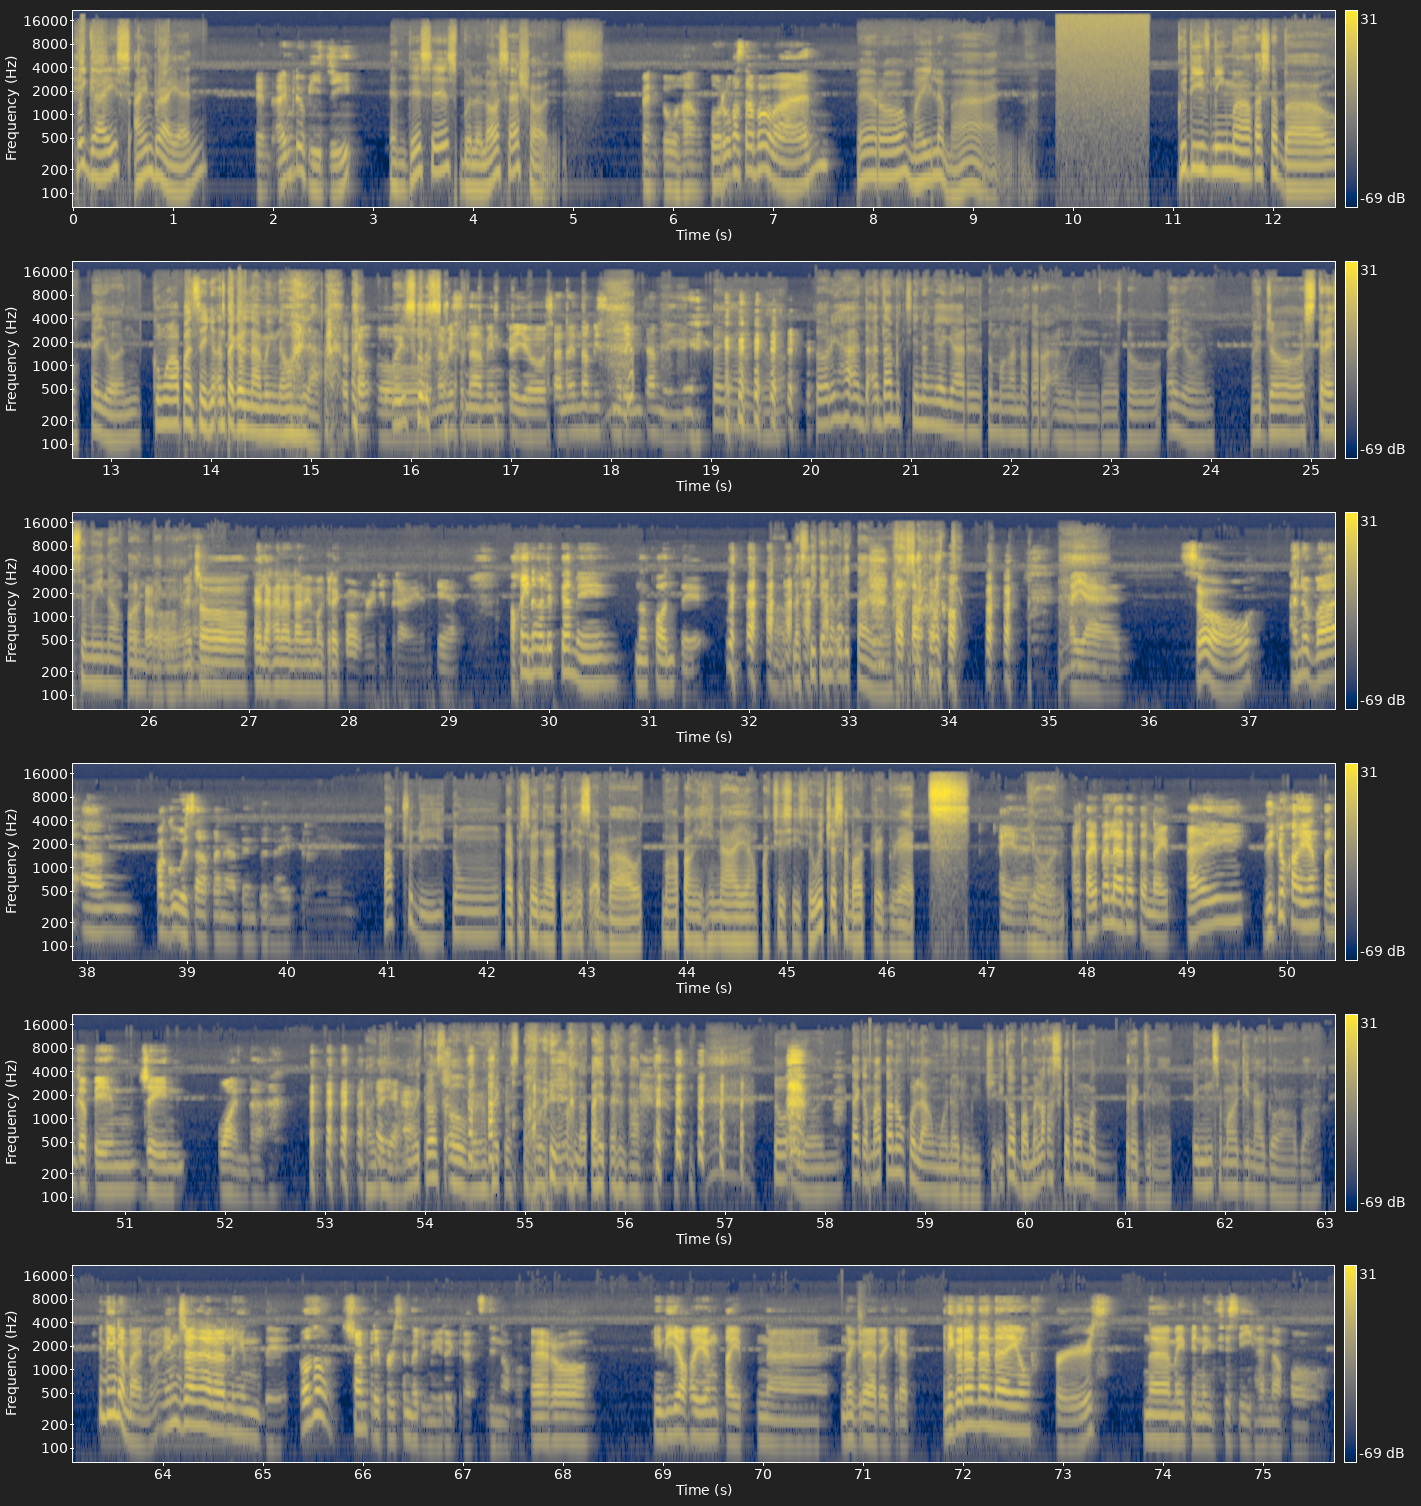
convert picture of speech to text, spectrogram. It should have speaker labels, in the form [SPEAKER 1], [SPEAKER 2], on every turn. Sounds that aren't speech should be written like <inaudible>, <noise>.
[SPEAKER 1] Hey guys, I'm Brian,
[SPEAKER 2] And I'm Luigi.
[SPEAKER 1] and this is Bulalo Sessions.
[SPEAKER 2] Kwentuhang puro kasabawan.
[SPEAKER 1] Pero may laman. Good evening mga kasabaw. Ayun, kung mapapansin nyo, ang tagal naming nawala.
[SPEAKER 2] Totoo. <laughs>
[SPEAKER 1] We're so sorry.
[SPEAKER 2] namiss namin kayo. Sana namiss mo rin kami. <laughs>
[SPEAKER 1] Kaya nga. Sorry ha, ang, ang dami kasi nangyayari na itong mga nakaraang linggo. So, ayun. Medyo stress may ng konti.
[SPEAKER 2] Totoo.
[SPEAKER 1] Kaya,
[SPEAKER 2] Medyo kailangan na namin mag-recover ni Brian. Kaya okay na ulit kami ng konti. <laughs>
[SPEAKER 1] uh, plastika na ulit tayo. <laughs> <laughs>
[SPEAKER 2] Ayan. So, ano ba ang pag-uusapan natin tonight, Brian?
[SPEAKER 1] Actually, itong episode natin is about mga panghihinayang pagsisisi, which is about regrets.
[SPEAKER 2] Ayan.
[SPEAKER 1] Yun.
[SPEAKER 2] Ang title natin tonight ay Di ko kayang tanggapin, Jane Wanda.
[SPEAKER 1] Oh, diba? May crossover. May crossover yung ano title natin. So, ayun. Teka, matanong ko lang muna, Luigi. Ikaw ba, malakas ka bang mag-regret? I mean, sa mga ginagawa mo ba?
[SPEAKER 2] Hindi naman. In general, hindi. Although, syempre, personally, may regrets din ako. Pero, hindi ako yung type na nagre-regret. Hindi ko na na yung first na may pinagsisihan ako.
